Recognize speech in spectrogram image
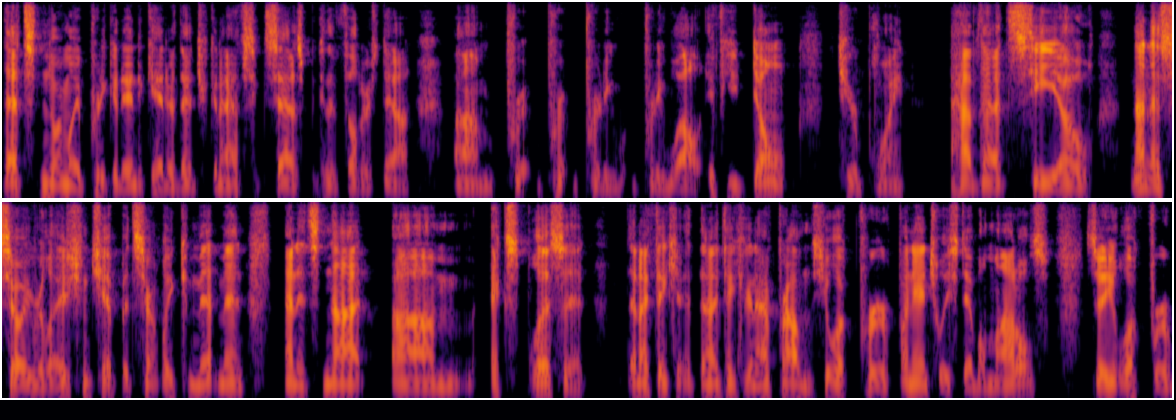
that's normally a pretty good indicator that you're going to have success because it filters down um, pr- pr- pretty pretty well. If you don't, to your point, have that CEO not necessarily relationship, but certainly commitment, and it's not um, explicit then I think then I think you're going to have problems. You look for financially stable models, so you look for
